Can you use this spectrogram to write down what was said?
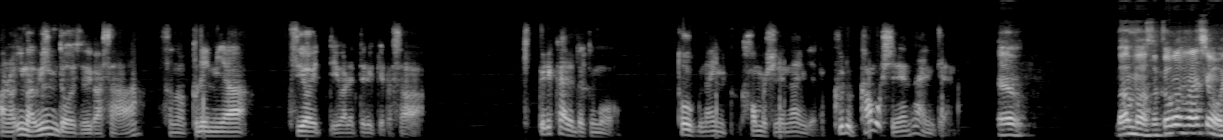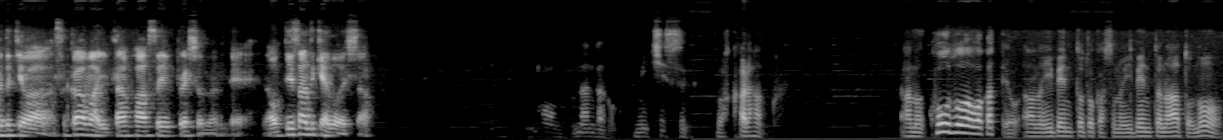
あの、今 Windows がさ、そのプレミア強いって言われてるけどさ、ひっくり返るときも遠くないかもしれないみたいな。来るかもしれないみたいな。うんまあまあ、そこの話も置いとけば、そこはまあ一旦ファーストインプレッションなんで、オッティさん的にはどうでした？もうなんだろう、未知数。わからん。あの、構造は分かったよ。あの、イベントとか、そのイベントの後の、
